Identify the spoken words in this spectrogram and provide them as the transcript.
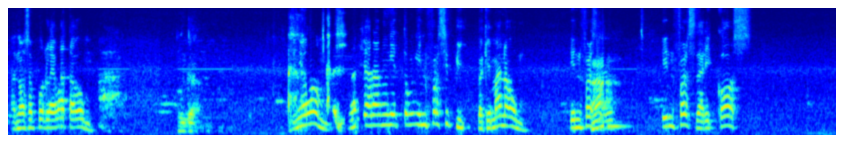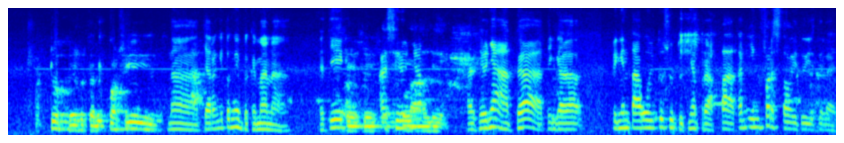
Ano sepur lewat tak Om Enggak. Ini Om cara ngitung inverse bagaimana Om Inverse Hah? inverse dari cos Aduh, itu dari kos sih. Nah cara ngitungnya bagaimana Jadi si- si- Hasilnya- Lali. hasilnya ada tinggal pengen tahu itu sudutnya berapa kan inverse tau itu istilahnya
